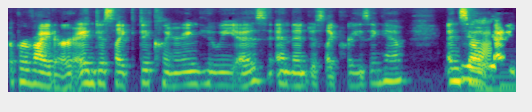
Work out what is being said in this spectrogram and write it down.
a provider, and just like declaring who he is and then just like praising him. And so, yeah. yeah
